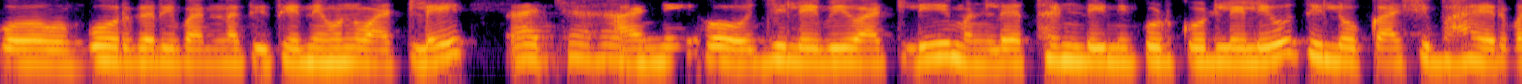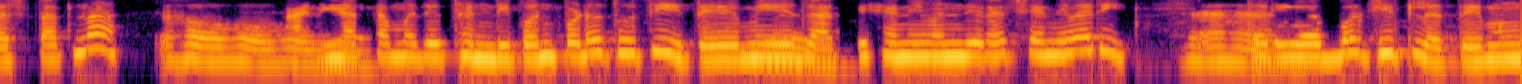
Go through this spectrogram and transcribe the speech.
गो- गोरगरिबांना तिथे नेऊन वाटले. अच्छा हा. आणि हो जिलेबी वाटली म्हणलं थंडीने कुडकुडलेली होती लोक अशी बाहेर बसतात ना. हो हो हो आणि हो. आता मध्ये थंडी पण पडत होती ते मी जाते शनी मंदिरात शनिवारी. हा हा. तर बघितलं ते मग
